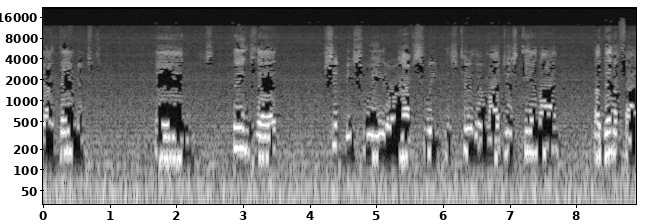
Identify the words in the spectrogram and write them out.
got damaged. And things that should be sweet or have sweetness them, I just cannot identify.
